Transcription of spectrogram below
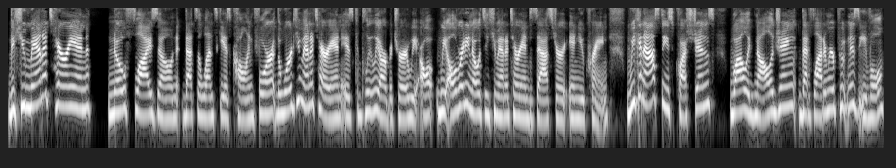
The humanitarian no fly zone that Zelensky is calling for. The word humanitarian is completely arbitrary. We all, we already know it's a humanitarian disaster in Ukraine. We can ask these questions while acknowledging that Vladimir Putin is evil,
